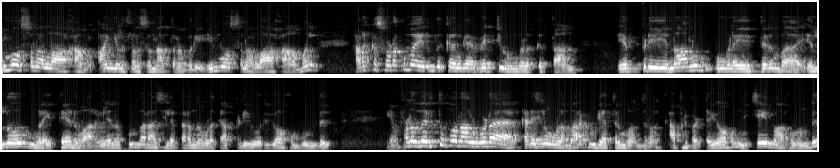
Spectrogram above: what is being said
இமோஷனல் ஆகாமல் ஆங்கிலத்தில் சொன்னா அத்தனை புரியும் இமோஷனல் ஆகாமல் அடக்க சுடக்கமாக இருந்துக்கங்க வெற்றி உங்களுக்குத்தான் எப்படினாலும் உங்களை திரும்ப எல்லோரும் உங்களை தேடுவார்கள் ஏன்னா கும்பராசியில் பிறந்தவங்களுக்கு அப்படி ஒரு யோகம் உண்டு எவ்வளவு வெறுத்து போனாலும் கூட கடைசியில் உங்களை மறக்க முடியாது திரும்ப வந்துடுவாங்க அப்படிப்பட்ட யோகம் நிச்சயமாக உண்டு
